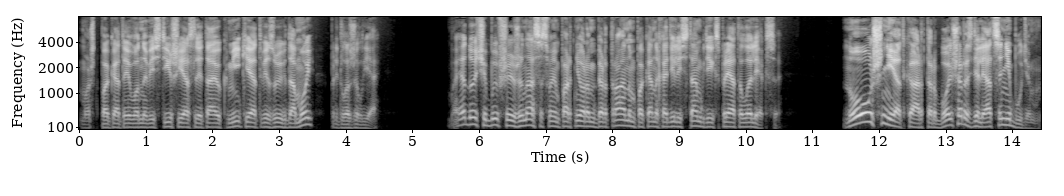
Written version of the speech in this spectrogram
«Может, пока ты его навестишь, я слетаю к Мике и отвезу их домой?» — предложил я. Моя дочь и бывшая жена со своим партнером Бертраном пока находились там, где их спрятала Лекса. «Ну уж нет, Картер, больше разделяться не будем.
